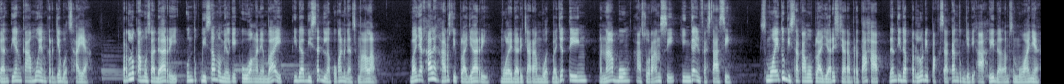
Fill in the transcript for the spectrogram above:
gantian kamu yang kerja buat saya. Perlu kamu sadari, untuk bisa memiliki keuangan yang baik tidak bisa dilakukan dengan semalam. Banyak hal yang harus dipelajari, mulai dari cara membuat budgeting, menabung, asuransi, hingga investasi. Semua itu bisa kamu pelajari secara bertahap dan tidak perlu dipaksakan untuk jadi ahli dalam semuanya.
